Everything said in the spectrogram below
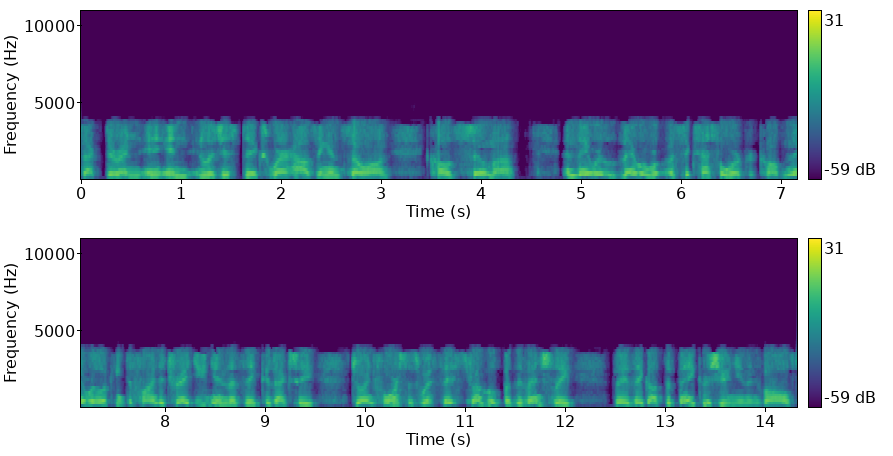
sector and in, in logistics, warehousing, and so on, called Suma, and they were they were a successful worker co-op, and they were looking to find a trade union that they could actually join forces with. They struggled, but eventually they they got the bakers union involved.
